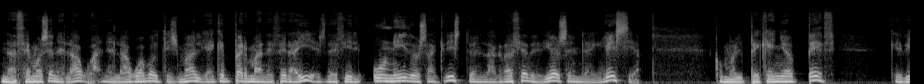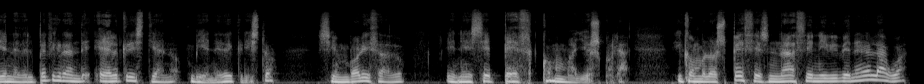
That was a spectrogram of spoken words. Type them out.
Nacemos en el agua, en el agua bautismal, y hay que permanecer ahí, es decir, unidos a Cristo en la gracia de Dios, en la Iglesia. Como el pequeño pez que viene del pez grande, el cristiano viene de Cristo, simbolizado en ese pez con mayúscula. Y como los peces nacen y viven en el agua,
